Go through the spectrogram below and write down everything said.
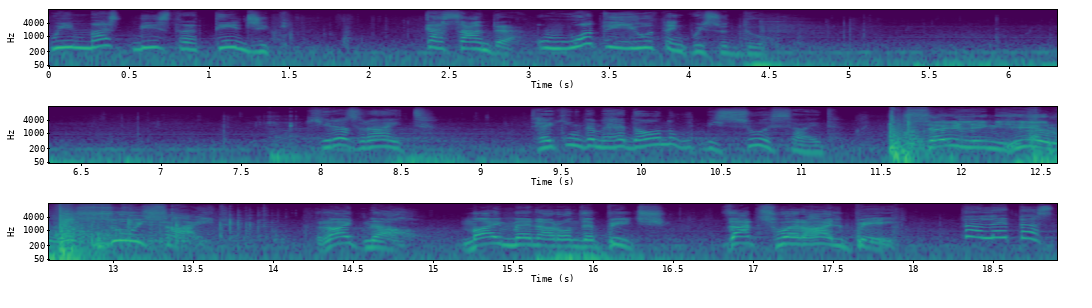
We must be strategic. Cassandra, what do you think we should do? Kyra's right. Taking them head on would be suicide. Sailing here was suicide! Right now, my men are on the beach. That's where I'll be. let us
